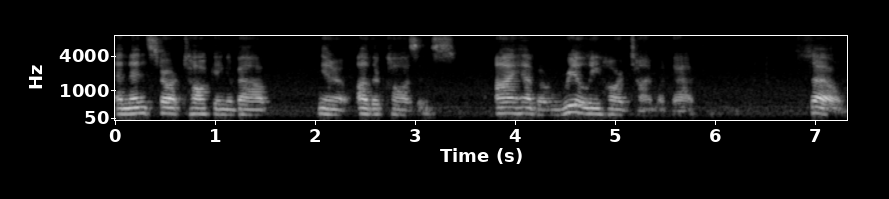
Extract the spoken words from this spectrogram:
and then start talking about, you know, other causes, I have a really hard time with that. So,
